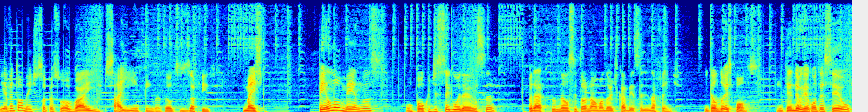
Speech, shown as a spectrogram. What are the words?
e eventualmente essa pessoa vai sair, enfim, vai ter outros desafios. Mas pelo menos um pouco de segurança para tu não se tornar uma dor de cabeça ali na frente. Então, dois pontos. Entender o que aconteceu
